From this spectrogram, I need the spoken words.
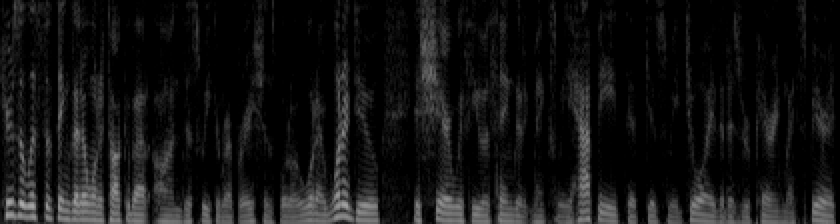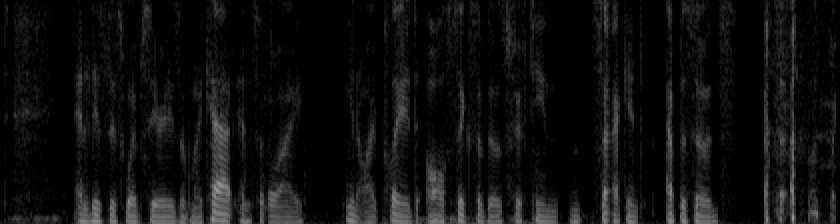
here's a list of things I don't want to talk about on this week in reparations. But what I want to do is share with you a thing that makes me happy, that gives me joy, that is repairing my spirit, and it is this web series of my cat. And so I, you know, I played all six of those 15 second episodes of my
